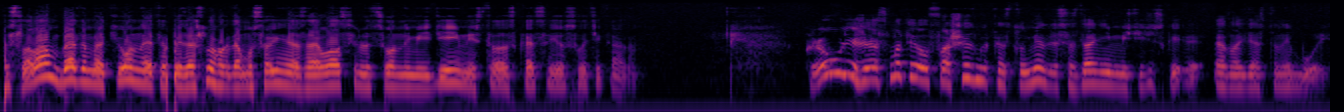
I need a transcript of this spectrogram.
По словам брата Маркиона, это произошло, когда Муссолини разорвался революционными идеями и стал искать союз с Ватиканом. Кроули же рассматривал фашизм как инструмент для создания мистической равноденственной бури.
